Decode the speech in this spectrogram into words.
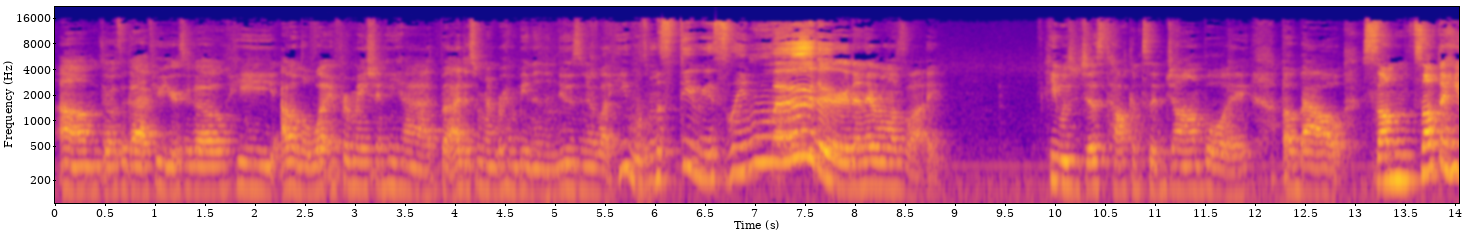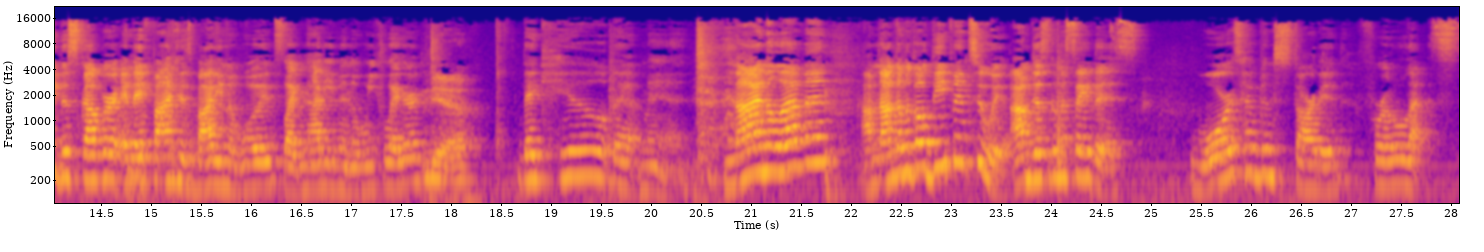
Um, there was a guy a few years ago. He I don't know what information he had, but I just remember him being in the news and they're like he was mysteriously murdered, and everyone's like. He was just talking to John Boy about some something he discovered, and they find his body in the woods like not even a week later. Yeah. They killed that man. 9 11, I'm not going to go deep into it. I'm just going to say this wars have been started for less.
